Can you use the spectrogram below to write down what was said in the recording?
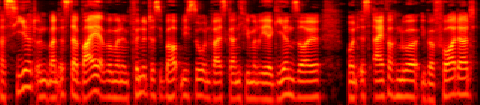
passiert und man ist dabei, aber man empfindet das überhaupt nicht so und weiß gar nicht, wie man reagieren soll und ist einfach nur überfordert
